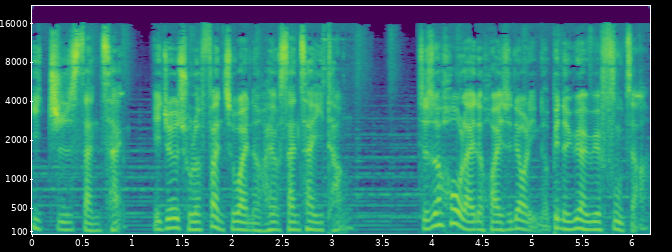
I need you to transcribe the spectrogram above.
一汁三菜，也就是除了饭之外呢，还有三菜一汤。只是后来的怀石料理呢，变得越来越复杂。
